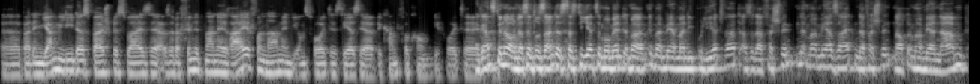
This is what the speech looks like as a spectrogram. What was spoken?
bei den Young Leaders beispielsweise. Also da findet man eine Reihe von Namen, die uns heute sehr, sehr bekannt vorkommen, die heute. Ja, ganz genau. Und das Interessante ist, dass die jetzt im Moment immer, immer mehr manipuliert wird. Also da verschwinden immer mehr Seiten, da verschwinden auch immer mehr Namen.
